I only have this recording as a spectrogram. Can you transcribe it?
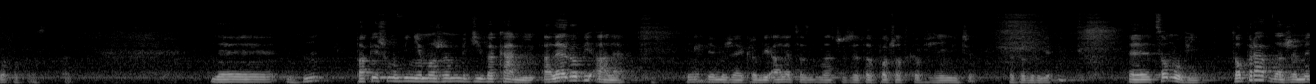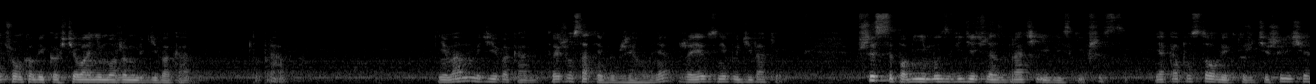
No po prostu tak. Yy, mhm. Papież mówi, nie możemy być dziwakami, ale robi ale. Nie? Wiemy, że jak robi ale, to znaczy, że to początkowo się liczy. To to drugie. Yy, co mówi? To prawda, że my, członkowie Kościoła, nie możemy być dziwakami. To prawda. Nie mamy być dziwakami. To już ostatnio wybrzmiało, nie? Że Jezus nie był dziwakiem. Wszyscy powinni móc widzieć nas braci i bliskich. Wszyscy. Jak apostołowie, którzy cieszyli się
